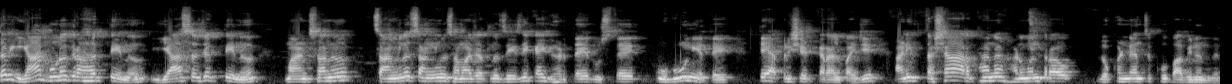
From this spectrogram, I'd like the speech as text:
तर या गुणग्राहकतेनं या सजगतेनं माणसानं चांगलं चांगलं समाजातलं जे जे काही घडतंय रुजतंय उगवून येते ते अप्रिशिएट करायला पाहिजे. आणि तशा अर्थानं हनुमंतराव लोखंड्यांचं खूप अभिनंदन.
